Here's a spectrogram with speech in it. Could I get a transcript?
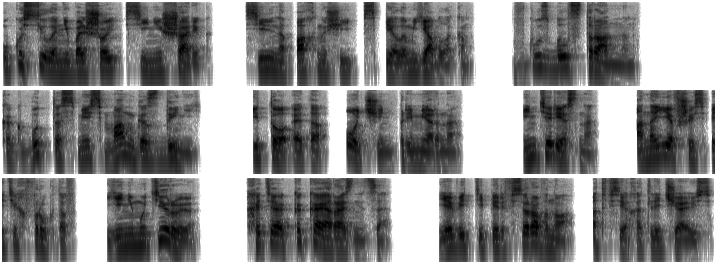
укусила небольшой синий шарик, сильно пахнущий спелым яблоком. Вкус был странным, как будто смесь манго с дыней. И то это очень примерно. Интересно, а наевшись этих фруктов, я не мутирую? Хотя какая разница? Я ведь теперь все равно от всех отличаюсь.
